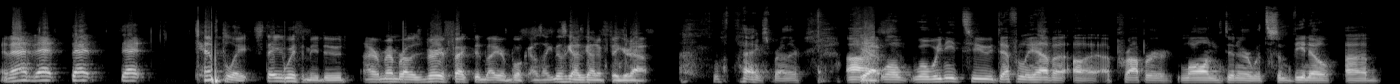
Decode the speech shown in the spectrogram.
And that that that that template stayed with me, dude. I remember I was very affected by your book. I was like, this guy's got it figured out. Thanks, brother. Uh, Yeah. Well, well, we need to definitely have a, a, a proper long dinner with some vino, um,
